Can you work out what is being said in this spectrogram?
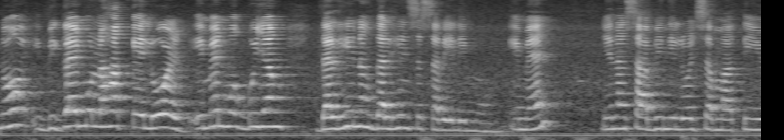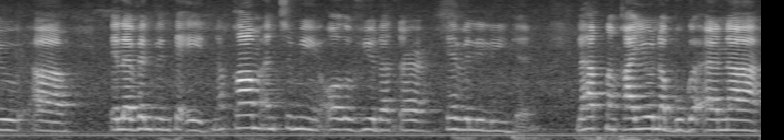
no? Ibigay mo lahat kay Lord. Amen? Huwag mo yang dalhin ng dalhin sa sarili mo. Amen? Yan ang sabi ni Lord sa Matthew uh, 11:28. Na come unto me all of you that are heavily laden. Lahat ng kayo na buga, uh, na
